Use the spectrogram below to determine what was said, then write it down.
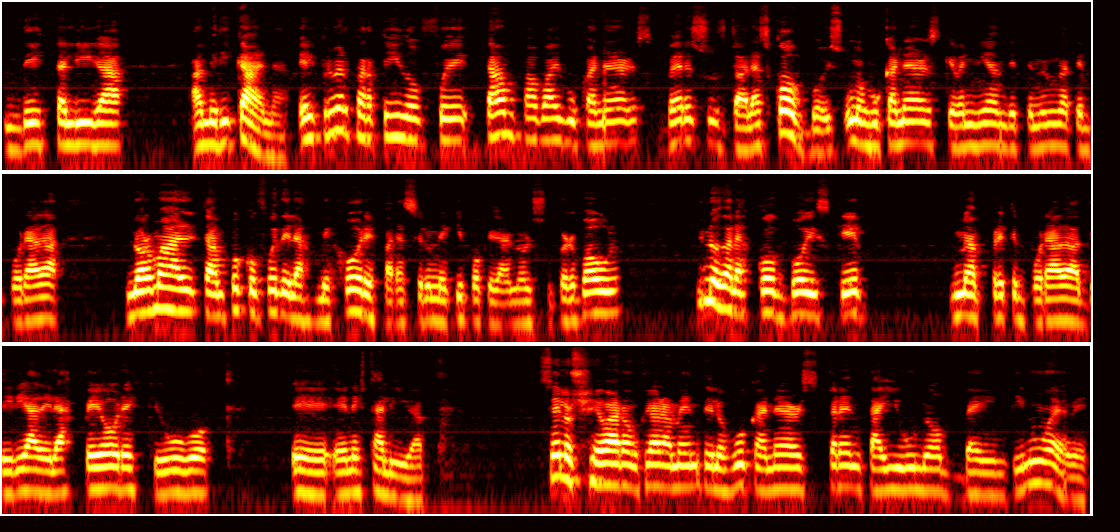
de esta liga americana. El primer partido fue Tampa Bay Buccaneers versus Dallas Cowboys, unos Buccaneers que venían de tener una temporada normal, tampoco fue de las mejores para ser un equipo que ganó el Super Bowl, y unos Dallas Cowboys que una pretemporada diría de las peores que hubo eh, en esta liga. Se lo llevaron claramente los Buccaneers 31-29.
